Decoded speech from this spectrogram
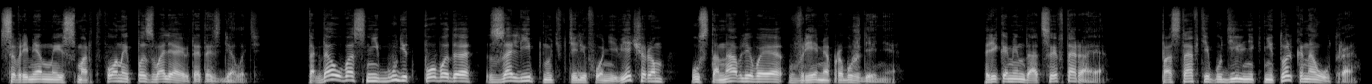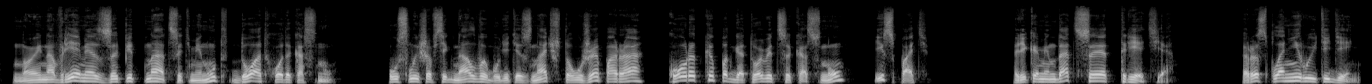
Современные смартфоны позволяют это сделать. Тогда у вас не будет повода залипнуть в телефоне вечером, устанавливая время пробуждения. Рекомендация вторая. Поставьте будильник не только на утро, но и на время за 15 минут до отхода ко сну. Услышав сигнал, вы будете знать, что уже пора коротко подготовиться ко сну и спать. Рекомендация третья. Распланируйте день.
